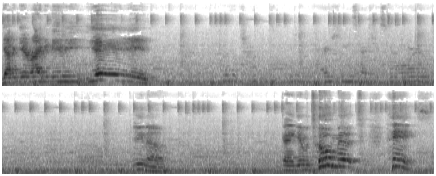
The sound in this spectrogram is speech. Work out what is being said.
Gotta get right in it. Yay! What's a chocolate? Hershey's, Hershey's Um, You know. Can't give her too much hints.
